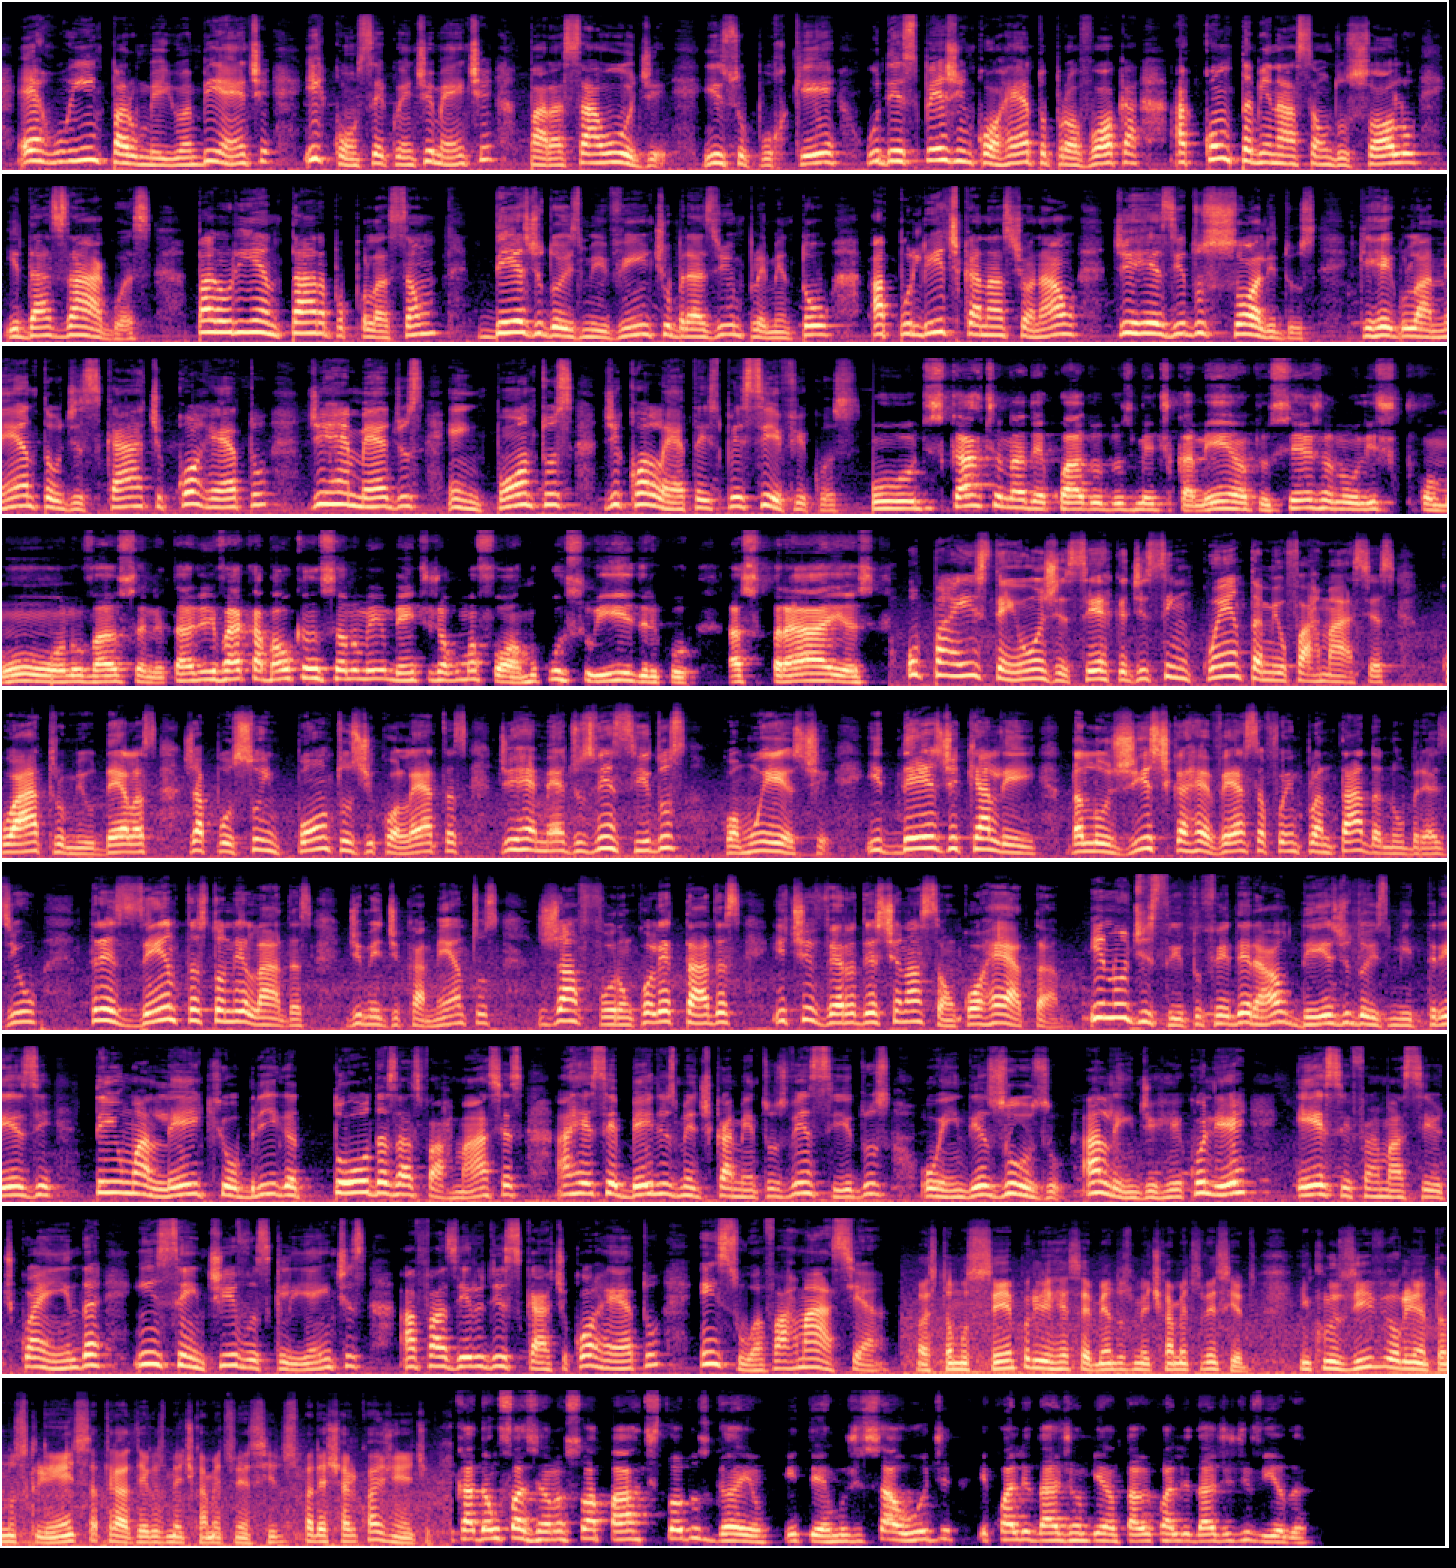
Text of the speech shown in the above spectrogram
é ruim para o meio ambiente e, consequentemente, para a saúde. Isso porque o despejo incorreto provoca a contaminação do solo e das águas. Para orientar a população, desde 2020 o Brasil implementou a Política Nacional de Resíduos Sólidos, que regulamenta o descarte correto de remédios em pontos de coleta específicos. O descarte inadequado dos medicamentos, seja no lixo comum ou no vaso sanitário, ele vai acabar alcançando o meio ambiente de alguma forma. O curso hídrico, as praias. O país tem hoje cerca de 50 mil farmácias. 4 mil delas já possuem pontos de coletas de remédios vencidos, como este. E desde que a lei da logística reversa foi implantada no Brasil, 300 toneladas de medicamentos já foram coletadas e tiveram a destinação correta. E no Distrito Federal, desde 2013, tem uma lei que obriga todas as farmácias a receberem os medicamentos vencidos ou em desuso. Além de recolher, esse farmacêutico ainda incentiva os clientes a fazer o descarte correto em sua farmácia. Nós estamos sempre recebendo os medicamentos vencidos, inclusive orientando os clientes a trazer os medicamentos vencidos para deixar com a gente. Cada um fazendo a sua parte, todos ganham em termos de saúde e qualidade ambiental e qualidade de vida.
